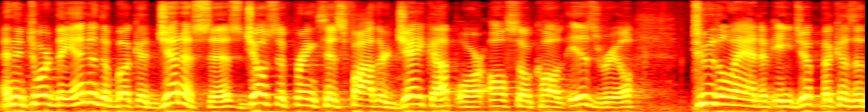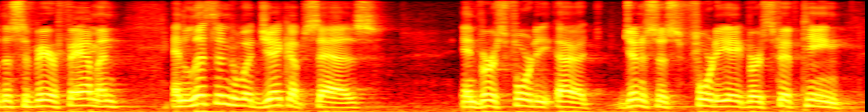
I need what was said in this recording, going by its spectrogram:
And then toward the end of the book of Genesis, Joseph brings his father Jacob, or also called Israel, to the land of Egypt because of the severe famine. And listen to what Jacob says in verse 40, uh, Genesis 48, verse 15,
